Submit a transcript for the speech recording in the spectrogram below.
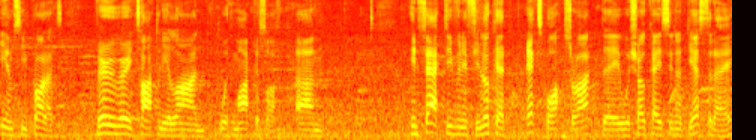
EMC products. Very, very tightly aligned with Microsoft. Um, in fact, even if you look at Xbox, right, they were showcasing it yesterday.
